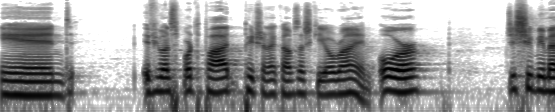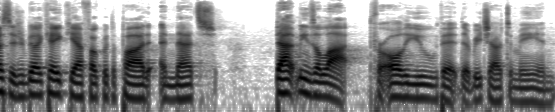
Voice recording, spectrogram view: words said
And if you want to support the pod, patreon.com slash Ryan. Or just shoot me a message and be like, hey, yeah, fuck with the pod. And that's that means a lot for all of you that, that reach out to me. And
